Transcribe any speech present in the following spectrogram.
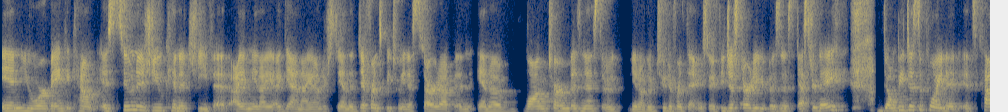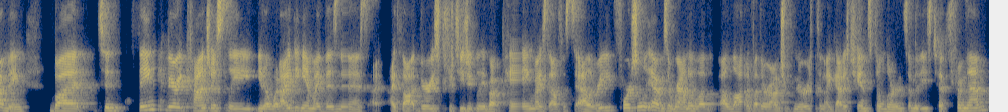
in your bank account as soon as you can achieve it. I mean, I again, I understand the difference between a startup and, and a long-term business. They're, you know, they're two different things. So if you just started your business yesterday, don't be disappointed. It's coming. But to think very consciously, you know, when I began my business, I, I thought very strategically about paying myself a salary. Fortunately, I was around a a lot of other entrepreneurs and I got a chance to learn some of these tips from them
